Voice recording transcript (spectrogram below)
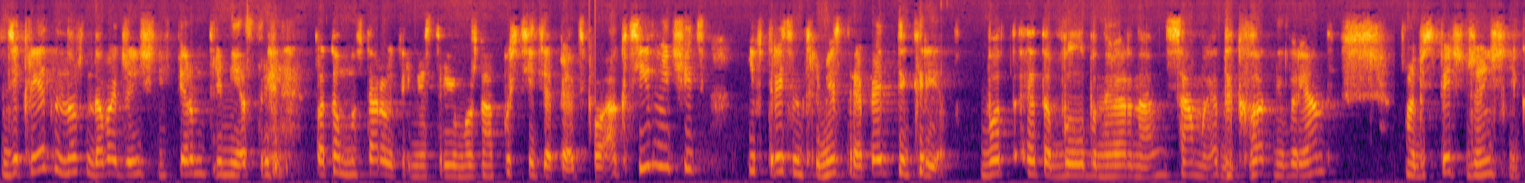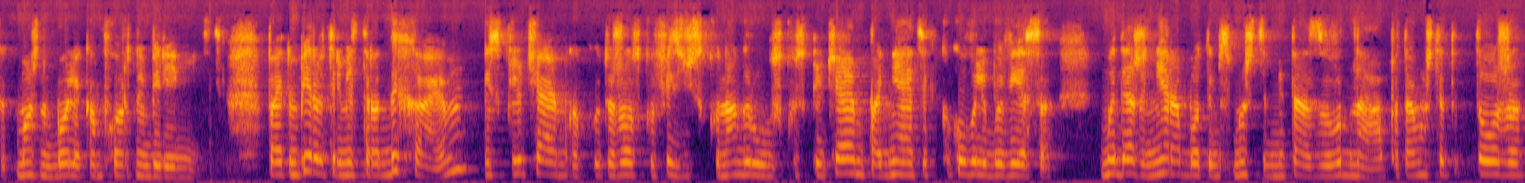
декреты нужно давать женщине в первом триместре. Потом на второй триместр ее можно отпустить опять активничать, и в третьем триместре опять декрет. Вот это было бы, наверное, самый адекватный вариант обеспечить женщине как можно более комфортную беременность. Поэтому первый триместр отдыхаем, исключаем какую-то жесткую физическую нагрузку, исключаем поднятие какого-либо веса. Мы даже не работаем с мышцами тазового дна, потому что это тоже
